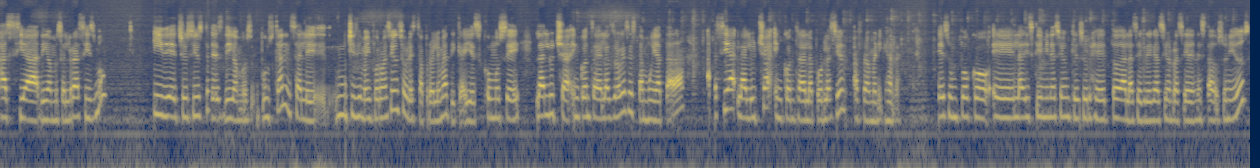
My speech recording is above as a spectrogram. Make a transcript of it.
hacia digamos el racismo y de hecho, si ustedes, digamos, buscan, sale muchísima información sobre esta problemática y es como se la lucha en contra de las drogas está muy atada hacia la lucha en contra de la población afroamericana es un poco eh, la discriminación que surge de toda la segregación racial en Estados Unidos,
